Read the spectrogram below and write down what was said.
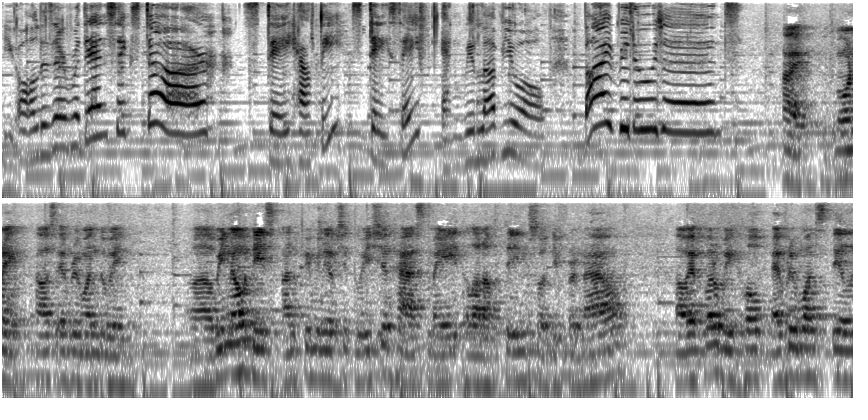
You all deserve a dancing star! Stay healthy, stay safe, and we love you all. Bye, Binusians! Hi, good morning. How's everyone doing? Uh, we know this unfamiliar situation has made a lot of things so different now. However, we hope everyone still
